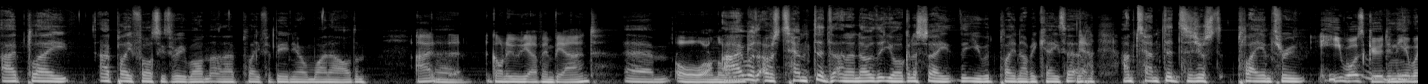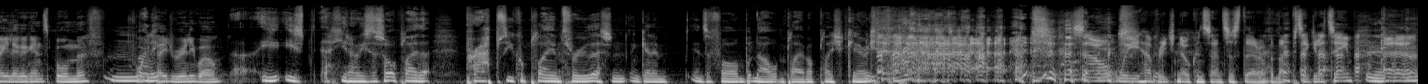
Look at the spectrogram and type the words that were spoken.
I'd play I'd play four two three one, and I'd play Fabinho and Wijnaldum. I'd uh, go on have him behind Um, or on the wing. I was I was tempted, and I know that you're going to say that you would play Naby Keita. Yeah. And I'm tempted to just play him through. He was good in the away leg against Bournemouth. Thought he he- played really well. He, he's you know he's the sort of player that perhaps you could play him through this and, and get him into form. But no, I wouldn't play him. I'd play Shaqiri. so we have reached no consensus there over that particular team. Um,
